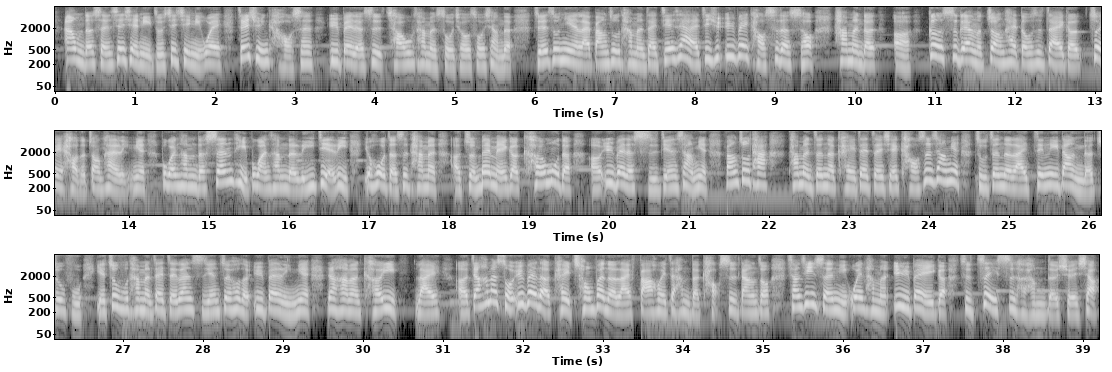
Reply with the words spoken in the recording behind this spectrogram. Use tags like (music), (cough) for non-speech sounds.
爱我们的神，谢谢你，主，谢谢你为这群考生预备的是超乎他们所求所想的。主耶稣，你也来帮助他们，在接下来继续预备考试的时候，他们的呃各式各样的状态都是在一个最好的状态里面。不管他们的身体，不管他们的理解力，又或者是他们呃准备每一个科目的呃预备的时间上面，帮助他，他们真的可以在这些考试上面，主真的来经历到你的祝福，也祝福他们在这段时间最后的预备里面，让他们。可以来呃，将他们所预备的，可以充分的来发挥在他们的考试当中。相信神，你为他们预备一个是最适合他们的学校。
